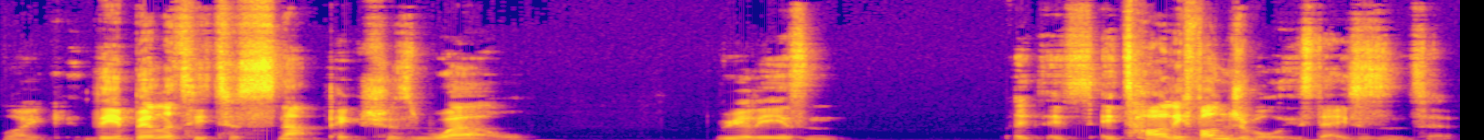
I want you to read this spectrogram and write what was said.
like the ability to snap pictures well, really isn't. It, it's it's highly fungible these days, isn't it?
